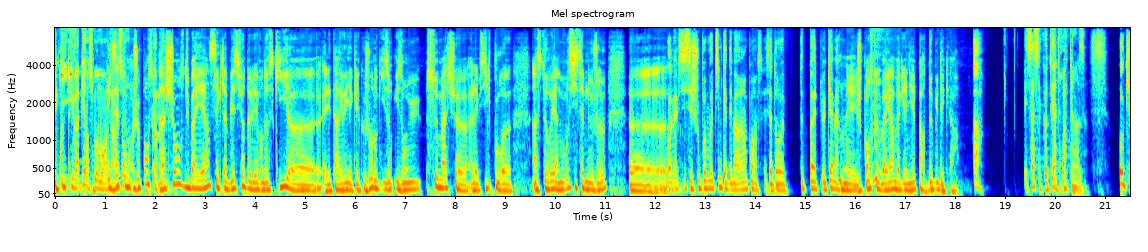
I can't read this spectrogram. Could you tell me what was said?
Écoute, il, il va bien en ce moment. hein, Exactement. Je pense que la chance du Bayern, c'est que la blessure de Lewandowski, euh, elle est arrivée il y a quelques jours. Donc ils ont ils ont eu ce match euh, à Leipzig pour euh, instaurer un nouveau système de jeu. Euh, Ouais, même si c'est Choupo-Moting qui a démarré en pointe. Et ça devrait peut-être pas être le cas mercredi. mais je pense que le Hmm. Bayern va gagner par deux buts d'écart. Et ça, c'est coté à 3,15. Ok.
